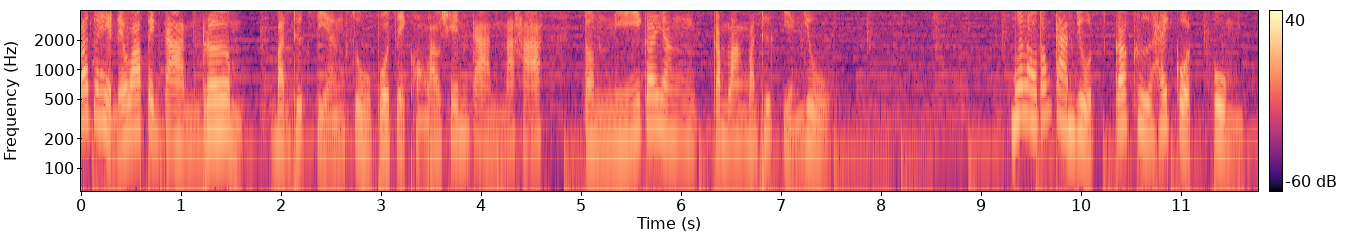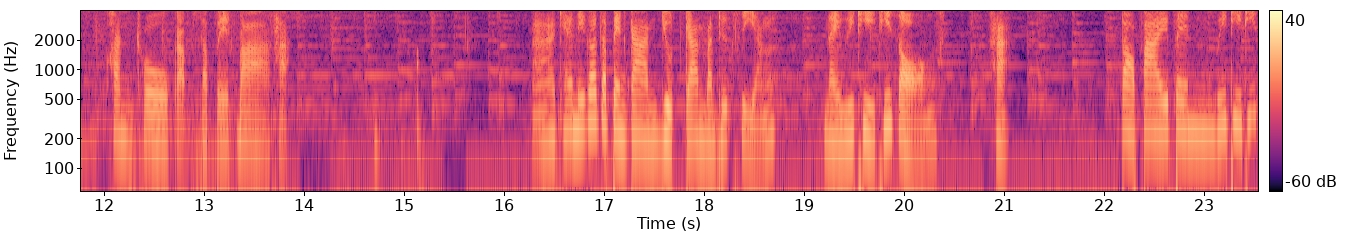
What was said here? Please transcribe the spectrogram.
ก็จะเห็นได้ว่าเป็นการเริ่มบันทึกเสียงสู่โปรเจกต์ของเราเช่นกันนะคะ ตอนนี้ก็ยังกำลังบันทึกเสียงอยู่ เมื่อเราต้องการหยุดก็คือให้กดปุ่ม Control กับ Space Bar ค่ะแค่นี้ก็จะเป็นการหยุดการบันทึกเสียงในวิธีที่ 2 ค่ะ ต่อไปเป็นวิธีที่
